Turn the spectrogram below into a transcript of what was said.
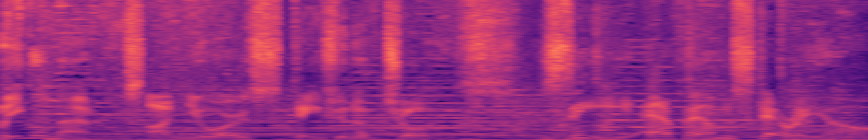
Legal matters on your station of choice. ZFM Stereo.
